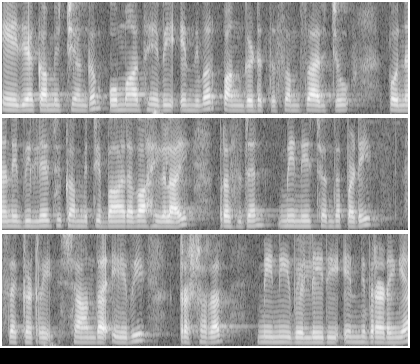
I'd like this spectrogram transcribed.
area committee അംഗം ഉമാദേവി എന്നിവർ പങ്കെടുത്ത് സംസാരിച്ചു. പൊന്നാനി വില്ലേജ് കമ്മിറ്റി ഭാരവാഹികളായി president Mini Chanthappadi secretary Shantha A V treasurer Mini Velleri എന്നിവരടങ്ങിയ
